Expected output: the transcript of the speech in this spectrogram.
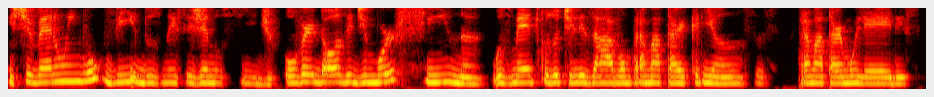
estiveram envolvidos nesse genocídio. Overdose de morfina, os médicos utilizavam para matar crianças, para matar mulheres.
